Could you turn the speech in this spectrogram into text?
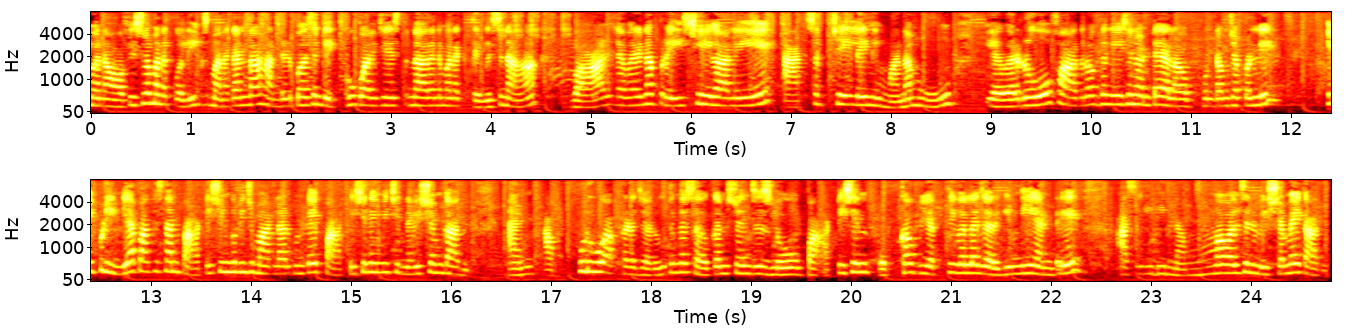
మన ఆఫీస్లో మన కొలీగ్స్ మనకన్నా హండ్రెడ్ పర్సెంట్ ఎక్కువ పని చేస్తున్నారని మనకు తెలిసిన వాళ్ళు ఎవరైనా ప్రైజ్ చేయగానే యాక్సెప్ట్ చేయలేని మనము ఎవరో ఫాదర్ ఆఫ్ ద నేషన్ అంటే ఎలా ఒప్పుకుంటాం చెప్పండి. ఇప్పుడు ఇండియా పాకిస్తాన్ పార్టీషన్ గురించి మాట్లాడుకుంటే పార్టీషన్ ఏమి చిన్న విషయం కాదు. అండ్ అప్పుడు అక్కడ జరుగుతున్న సర్కమ్స్టెన్సెస్లో పార్టీషన్ ఒక్క వ్యక్తి వల్ల జరిగింది అంటే అసలు ఇది నమ్మవలసిన విషయమే కాదు.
